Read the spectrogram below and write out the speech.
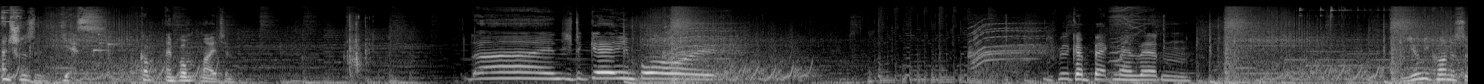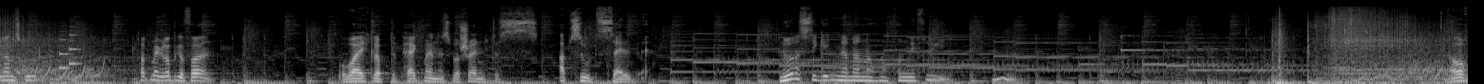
Ein Schlüssel. Yes! Komm, ein Bomben-Item. Nein, nicht der Gameboy! Ich will kein Pac-Man werden. Unicorn ist so ganz gut. Hat mir gerade gefallen. Wobei, ich glaube, der Pac-Man ist wahrscheinlich das absolut dasselbe. Nur, dass die Gegner dann auch noch von mir fliehen. Hm. Auch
